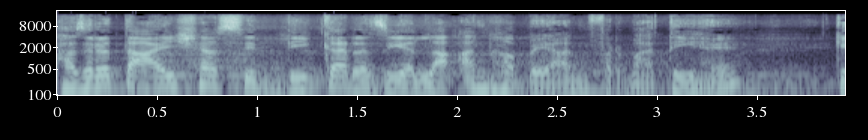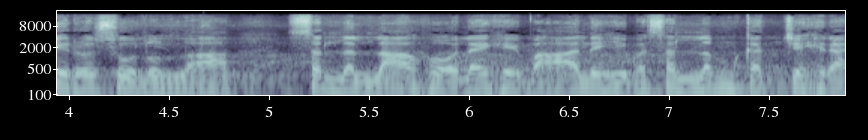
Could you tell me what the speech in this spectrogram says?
حضرت عائشہ صدیقہ رضی اللہ عنہ بیان فرماتی ہیں کہ رسول اللہ صلی اللہ علیہ وآلہ وسلم کا چہرہ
